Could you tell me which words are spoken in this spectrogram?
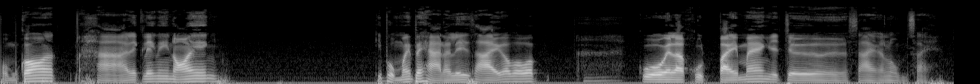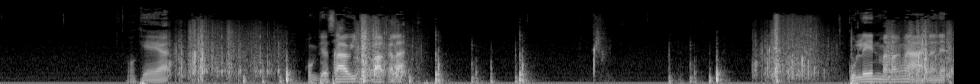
ผมก็หาเล็กๆน้อยๆเองที่ผมไม่ไปหาทะเลทรายก็เพราะว่า กลัวเวลาขุดไปแม่งจะเจอทรายถล่มใส่ โอเคอะคงจะทราบวิธีบักกันละกูเล่นมาตั้งนานแล้วเนี่ย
